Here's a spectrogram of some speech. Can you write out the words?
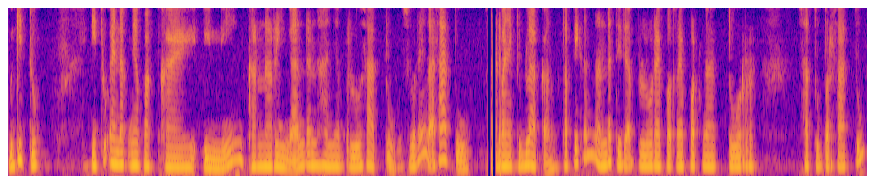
Begitu. Itu enaknya pakai ini karena ringan dan hanya perlu satu. Sebenarnya nggak satu ada banyak di belakang. Tapi kan anda tidak perlu repot-repot ngatur satu persatu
